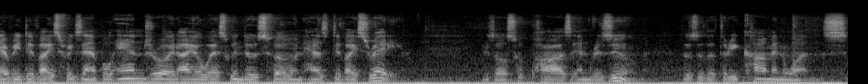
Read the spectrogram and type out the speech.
Every device, for example, Android, iOS, Windows Phone has device ready. There's also pause and resume. Those are the three common ones.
